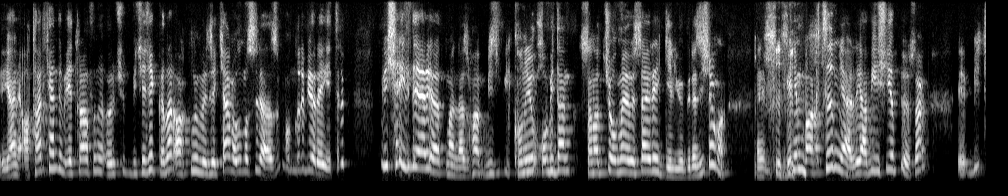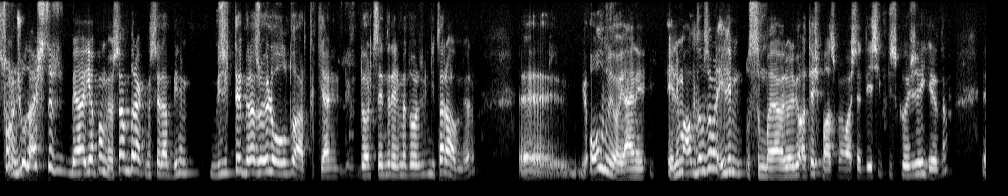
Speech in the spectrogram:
e, yani atarken de bir etrafını ölçüp biçecek kadar aklın ve zekan olması lazım. Onları bir araya getirip bir şey değer yaratman lazım. Ha biz bir konuyu hobiden sanatçı olmaya vesaire geliyor biraz iş ama yani benim baktığım yerde ya bir işi yapıyorsan e, bir sonuca ulaştır veya yapamıyorsan bırak mesela benim müzikte biraz öyle oldu artık yani 4 senedir elime doğru düzgün gitar almıyorum. E, olmuyor yani elimi aldığım zaman elim ısınmaya böyle bir ateş basmaya başladı. Değişik psikolojiye girdim. E,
